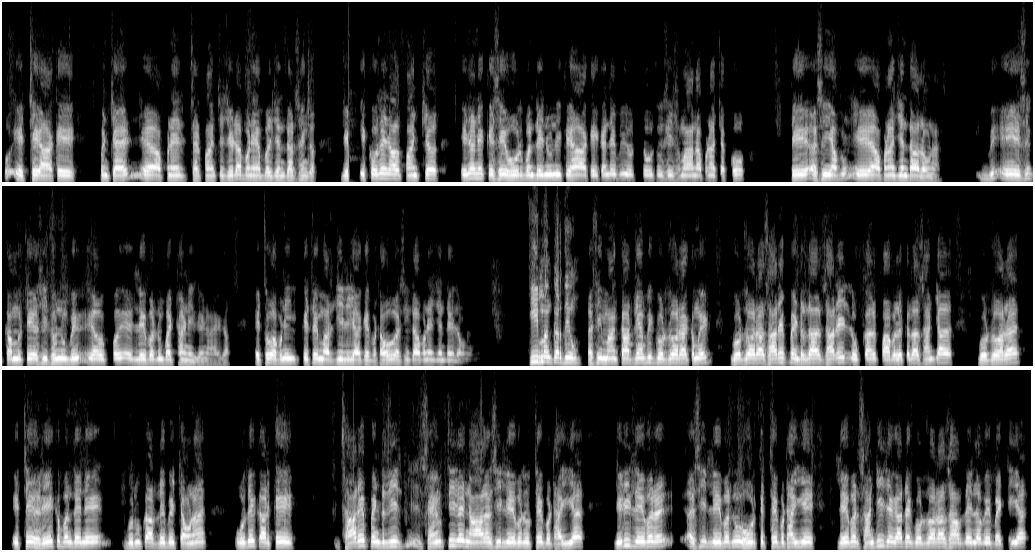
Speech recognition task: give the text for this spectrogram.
ਉਹ ਇੱਥੇ ਆ ਕੇ ਪੰਚਾਇਤ ਅਹ ਆਪਣੇ ਸਰਪੰਚ ਜਿਹੜਾ ਬਣਿਆ ਬਲਜਿੰਦਰ ਸਿੰਘ, ਜੇ- ਇੱਕ ਉਹਦੇ ਨਾਲ ਪੰਚ ਇਹਨਾਂ ਨੇ ਕਿਸੇ ਹੋਰ ਬੰਦੇ ਨੂੰ ਨਹੀਂ ਕਿਹਾ ਆ ਕੇ ਕਹਿੰਦੇ ਵੀ ਉੱਤੋਂ ਤੁਸੀਂ ਸਮਾਨ ਆਪਣਾ ਚੱਕੋ ਤੇ ਅਸੀਂ ਆਪਣਾ ਜਿੰਦਾ ਲਾਉਣਾ ਇਸ ਕੰਮ ਤੇ ਅਸੀਂ ਤੁਹਾਨੂੰ ਲੇਬਰ ਨੂੰ ਬੈਠਾ ਨਹੀਂ ਦੇਣਾ ਹੈਗਾ ਇੱਥੋਂ ਆਪਣੀ ਕਿਤੇ ਮਰਜ਼ੀ ਲਿਜਾ ਕੇ ਬਿਠਾਓ ਅਸੀਂ ਤਾਂ ਆਪਣੇ ਜਿੰਦੇ ਲਾਉਣੇ ਕੀ ਮੰਗ ਕਰਦੇ ਹੋ ਅਸੀਂ ਮੰਗ ਕਰਦੇ ਹਾਂ ਵੀ ਗੁਰਦੁਆਰਾ ਕਮੇਟੀ ਗੁਰਦੁਆਰਾ ਸਾਰੇ ਪਿੰਡ ਦਾ ਸਾਰੇ ਲੋਕਾਂ ਪਬਲਿਕ ਦਾ ਸਾਂਝਾ ਗੁਰਦੁਆਰਾ। ਇੱਥੇ ਹਰੇਕ ਬੰਦੇ ਨੇ ਗੁਰੂ ਘਰ ਦੇ ਵਿੱਚ ਆਉਣਾ। ਉਹਦੇ ਕਰਕੇ ਸਾਰੇ ਪਿੰਡ ਦੀ ਸਹਿਮਤੀ ਦੇ ਨਾਲ ਅਸੀਂ ਲੇਬਰ ਉੱਥੇ ਬਿਠਾਈ ਹੈ। ਜਿਹੜੀ ਲੇਬਰ, ਅਸੀਂ ਲੇਬਰ ਨੂੰ ਹੋਰ ਕਿੱਥੇ ਬਿਠਾਈਏ? ਲੇਬਰ ਸਾਂਝੀ ਜਗ੍ਹਾ ਤੇ ਗੁਰਦੁਆਰਾ ਸਾਹਿਬ ਦੇ ਲਵੇ ਬੈਠੀ ਹੈ।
